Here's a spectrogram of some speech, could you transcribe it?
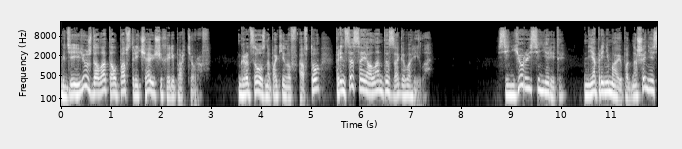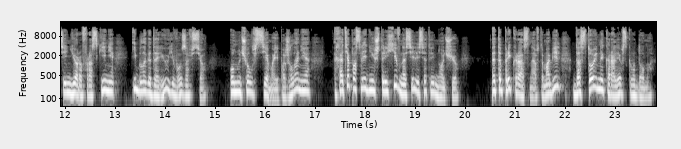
где ее ждала толпа встречающих и репортеров. Грациозно покинув авто, принцесса Иоланда заговорила. «Сеньоры и сеньориты, я принимаю подношение сеньора Фраскини и благодарю его за все. Он учел все мои пожелания, хотя последние штрихи вносились этой ночью. Это прекрасный автомобиль, достойный королевского дома.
